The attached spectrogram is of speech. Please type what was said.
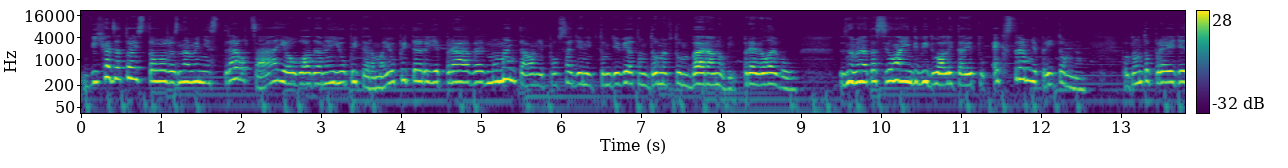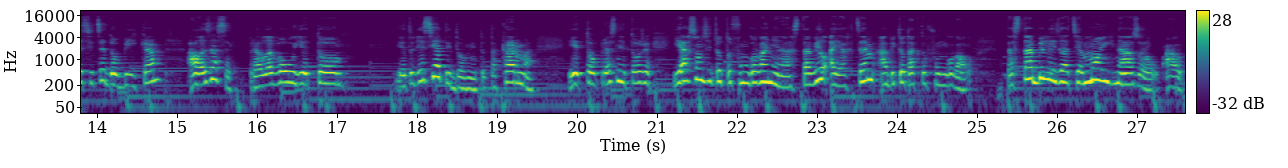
Vychádza to aj z toho, že znamenie strelca je ovládané Jupiterom a Jupiter je práve momentálne posadený v tom 9. dome v tom baranovi, pre levou. To znamená, tá silná individualita je tu extrémne prítomná. Potom to prejde síce do býka, ale zase pre levou je to, je to desiatý dom, je to tá karma. Je to presne to, že ja som si toto fungovanie nastavil a ja chcem, aby to takto fungovalo. Tá stabilizácia mojich názorov a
